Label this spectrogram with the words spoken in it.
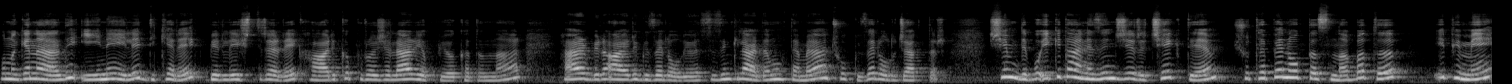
Bunu genelde iğne ile dikerek, birleştirerek harika projeler yapıyor kadınlar. Her biri ayrı güzel oluyor. Sizinkiler de muhtemelen çok güzel olacaktır. Şimdi bu iki tane zinciri çektim. Şu tepe noktasına batıp ipimi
